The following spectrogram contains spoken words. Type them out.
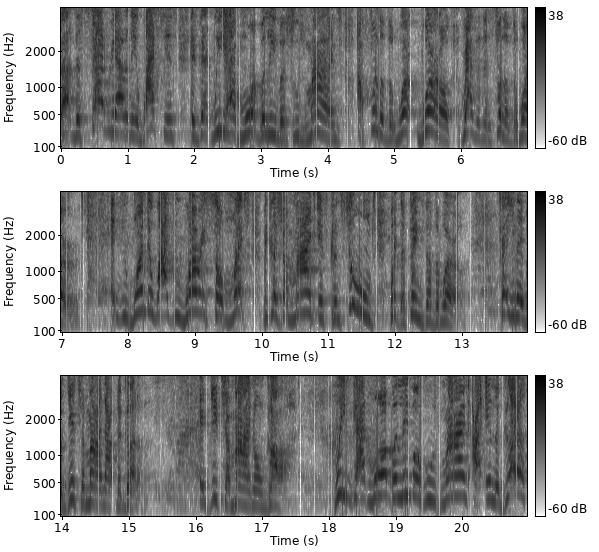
Uh, the sad reality, watch this, is that we have more believers whose minds are full of the wor- world rather than full of the word. And you wonder why you worry so much because your mind is consumed with the things of the world. Tell your neighbor, get your mind out the gutter and get your mind on God. We've got more believers whose mind are in the gutter.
